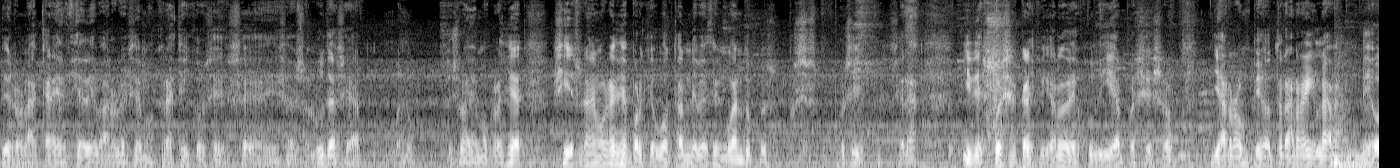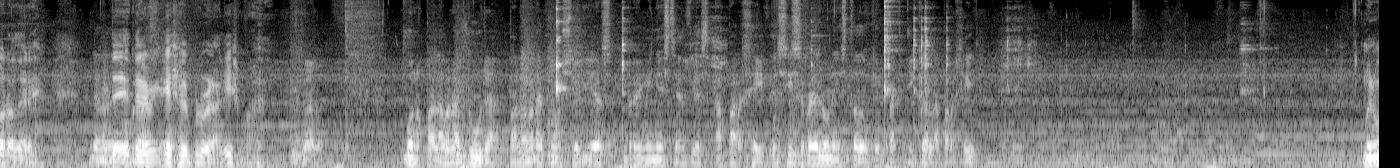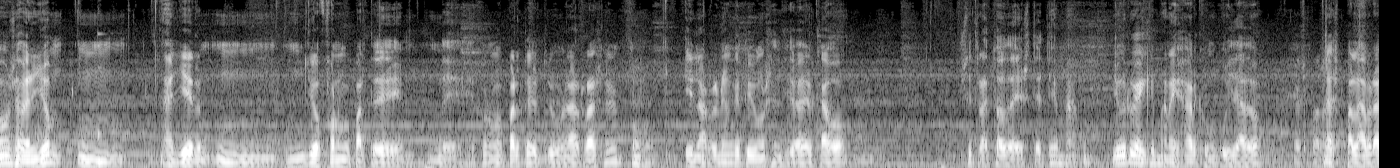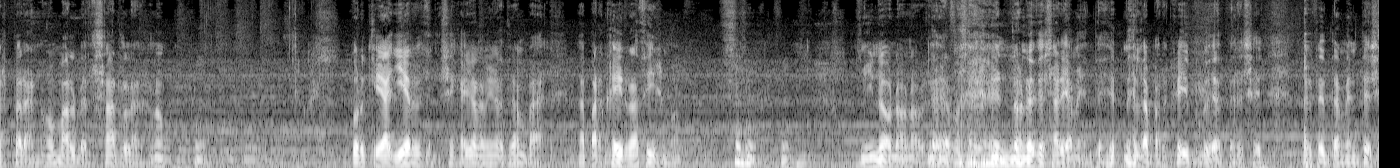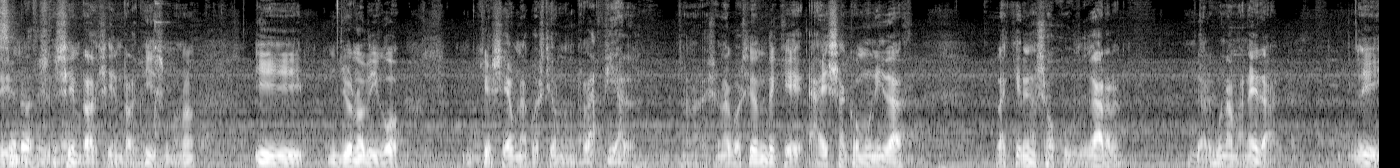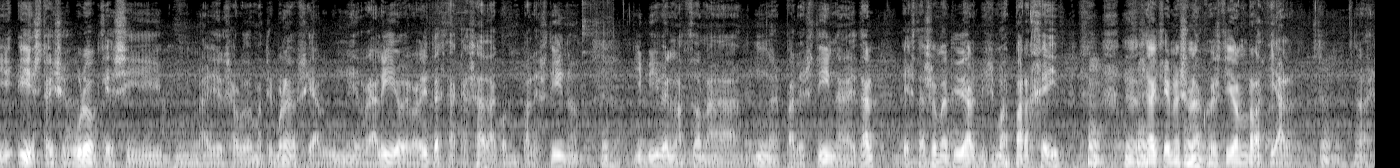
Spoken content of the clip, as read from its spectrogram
pero la carencia de valores democráticos es, es absoluta. O sea, bueno, es una democracia, si es una democracia porque votan de vez en cuando, pues, pues, pues sí, será. Y después calificarla de judía, pues eso ya rompe otra regla de oro de, de, lo que es el pluralismo. Claro. Bueno, palabra dura, palabra con serias reminiscencias. Apartheid. ¿Es Israel un Estado que practica el apartheid? Bueno, vamos a ver, yo mm, Ayer mm, yo formo parte de, formo parte del Tribunal Russell y en la reunión que tuvimos en Ciudad del Cabo se trató de este tema. Yo creo que hay que manejar con cuidado las palabras, para no malversarlas, ¿no? Porque ayer se cayó la misma trampa, apartheid racismo. Y no, no, no, no, necesariamente. El apartheid puede hacerse perfectamente sin, sin, sin racismo, ¿no? Y yo no digo que sea una cuestión racial, es una cuestión de que a esa comunidad la quieren sojuzgar de alguna manera. Y, estoy seguro que si, ayer se habló de matrimonio, si algún israelí o israelita está casada con un palestino y vive en la zona palestina y tal, está sometida al mismo apartheid. o sea que no es una cuestión racial,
